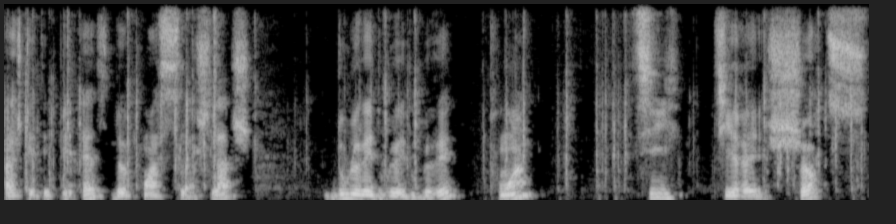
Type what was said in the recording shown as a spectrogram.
https, deux slash slash, www.t-shirts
